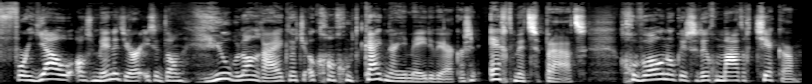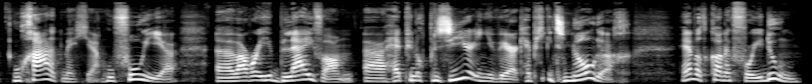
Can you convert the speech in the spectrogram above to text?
voor jou als manager is het dan heel belangrijk dat je ook gewoon goed kijkt naar je medewerkers en echt met ze praat. Gewoon ook eens regelmatig checken. Hoe gaat het met je? Hoe voel je je? Uh, waar word je blij van? Uh, heb je nog plezier in je werk? Heb je iets nodig? Hè, wat kan ik voor je doen?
